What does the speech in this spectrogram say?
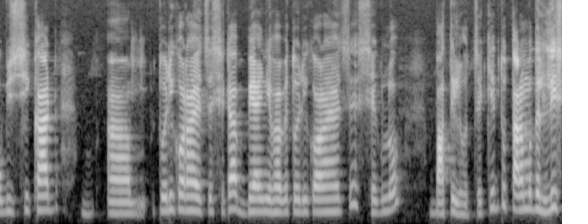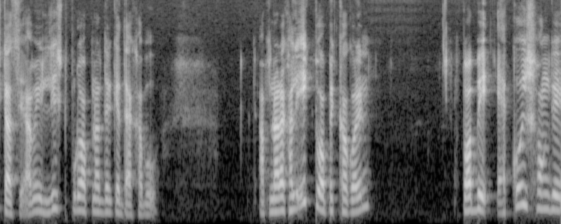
ওবিসি কার্ড তৈরি করা হয়েছে, সেটা বেআইনিভাবে তৈরি করা হয়েছে, সেগুলো বাতিল হচ্ছে। কিন্তু তার মধ্যে লিস্ট আছে, আমি লিস্ট পুরো আপনাদেরকে দেখাবো। আপনারা খালি একটু অপেক্ষা করেন তবে একই সঙ্গে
